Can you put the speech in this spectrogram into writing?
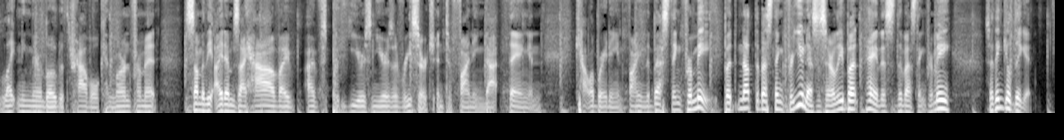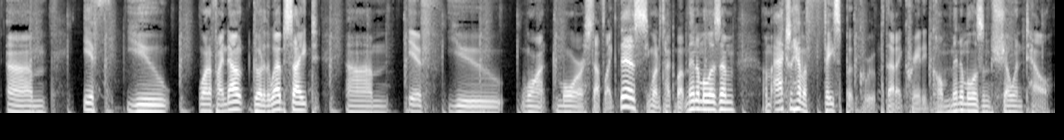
lightening their load with travel can learn from it. Some of the items I have, I've, I've put years and years of research into finding that thing and calibrating and finding the best thing for me, but not the best thing for you necessarily. But hey, this is the best thing for me. So I think you'll dig it. Um, if you want to find out, go to the website. Um, if you want more stuff like this, you want to talk about minimalism, um, I actually have a Facebook group that I created called Minimalism Show and Tell.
